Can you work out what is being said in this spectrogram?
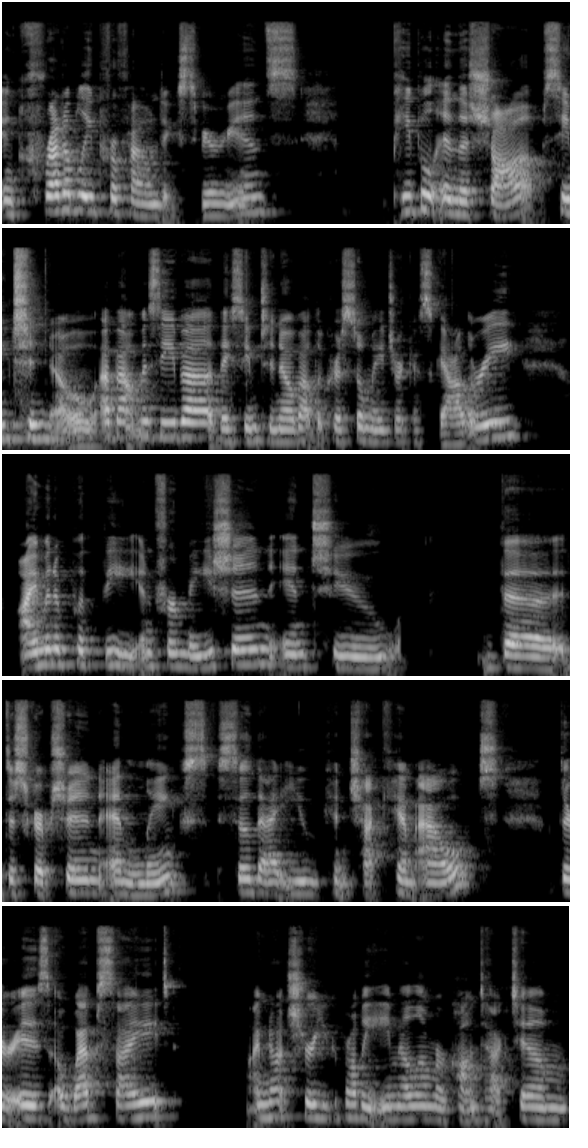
incredibly profound experience. People in the shop seem to know about Mazebah. They seem to know about the Crystal Matrix Gallery. I'm going to put the information into the description and links so that you can check him out. There is a website. I'm not sure you could probably email him or contact him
